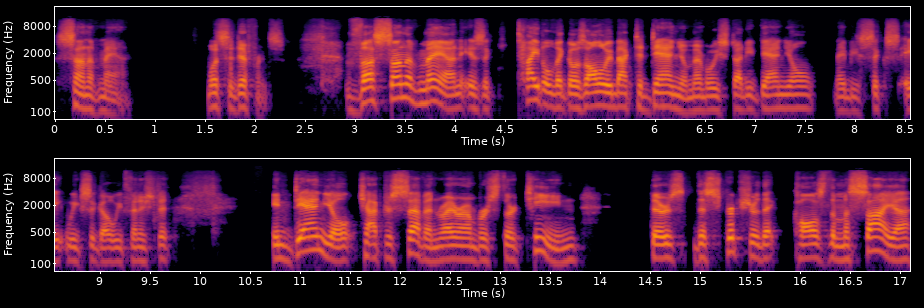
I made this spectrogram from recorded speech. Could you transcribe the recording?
Son of Man. What's the difference? The Son of Man is a title that goes all the way back to Daniel. Remember, we studied Daniel maybe six, eight weeks ago. We finished it. In Daniel chapter 7, right around verse 13, there's the scripture that calls the Messiah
